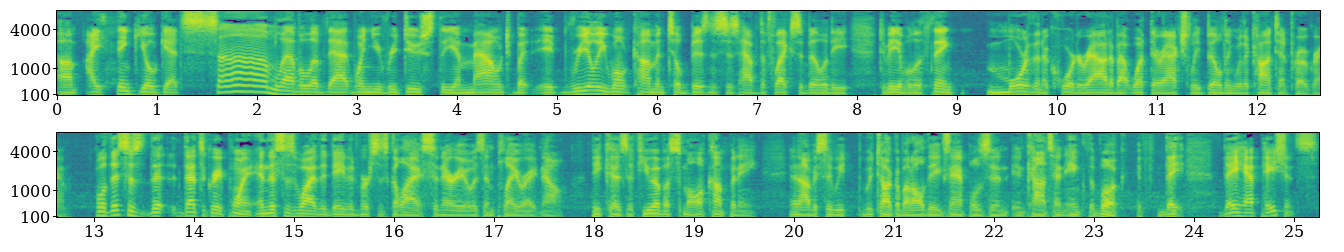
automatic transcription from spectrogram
um, I think you'll get some level of that when you reduce the amount, but it really won't come until businesses have the flexibility to be able to think more than a quarter out about what they're actually building with a content program. Well, this is the, that's a great point, and this is why the David versus Goliath scenario is in play right now. Because if you have a small company, and obviously we, we talk about all the examples in, in Content Inc. the book, if they they have patience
